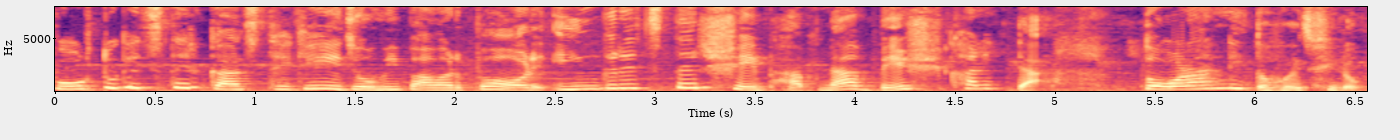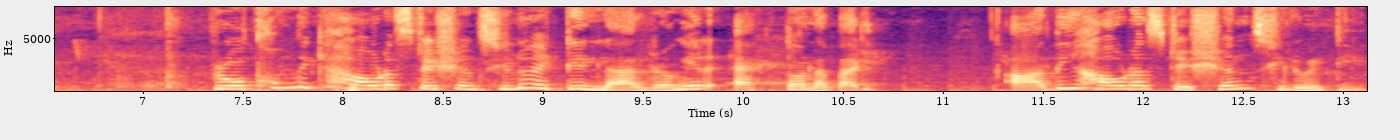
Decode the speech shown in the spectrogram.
পর্তুগিজদের কাছ থেকে এই জমি পাওয়ার পর ইংরেজদের সেই ভাবনা বেশ খানিকটা ত্বরান্বিত হয়েছিল। প্রথম দিকে হাওড়া স্টেশন ছিল একটি লাল রঙের একতলা বাড়ি। আদি হাওড়া স্টেশন ছিল এটি।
